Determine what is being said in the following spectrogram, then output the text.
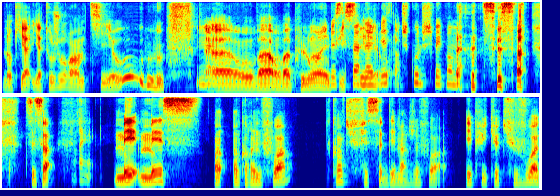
Donc il y a, il y a toujours un petit ouh, Ouais. euh, on va on va plus loin et Je puis sais pas nager, voilà. si je coule, je fais comment? c'est ça, c'est ça. Ouais. Mais mais en- encore une fois, quand tu fais cette démarche de foi et puis que tu vois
